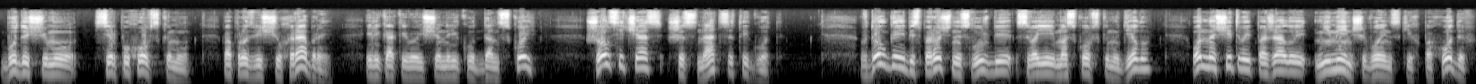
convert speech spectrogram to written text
будущему Серпуховскому по прозвищу Храбрый, или, как его еще нарекут, Донской, шел сейчас шестнадцатый год. В долгой и беспорочной службе своей московскому делу он насчитывает, пожалуй, не меньше воинских походов,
